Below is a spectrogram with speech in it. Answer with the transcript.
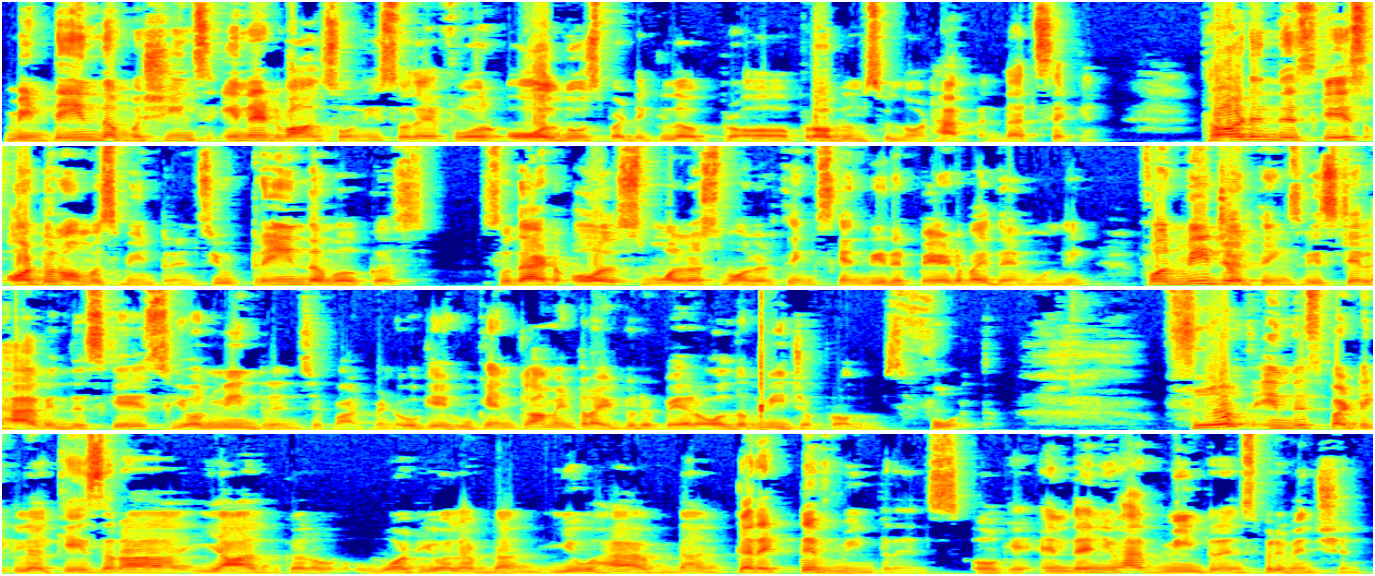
maintain the machines in advance only so therefore all those particular pro uh, problems will not happen. That's second. Third, in this case, autonomous maintenance. You train the workers so that all smaller, smaller things can be repaired by them only. For major things, we still have in this case your maintenance department, okay, who can come and try to repair all the major problems. Fourth. Fourth, in this particular case, Zara yaad karo what you all have done. You have done corrective maintenance, okay, and then you have maintenance prevention.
